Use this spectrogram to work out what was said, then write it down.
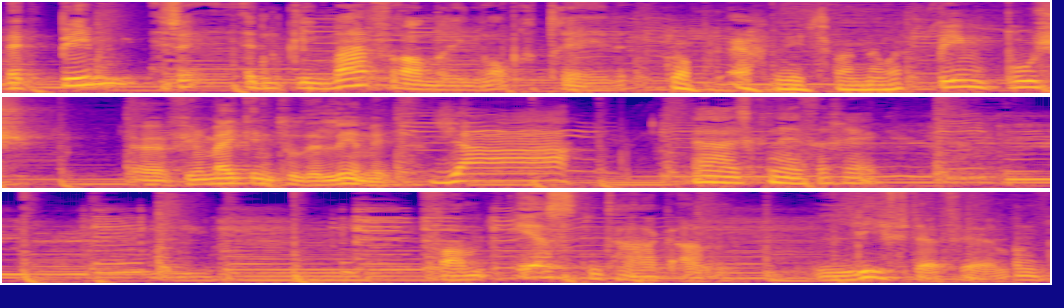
Met Pim is er een klimaatverandering opgetreden. Klopt echt niets van, hoor. Pim push uh, filmmaking to the limit. Ja! Ja, hij is knettergek. Vom ersten Tag an lief der Film und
